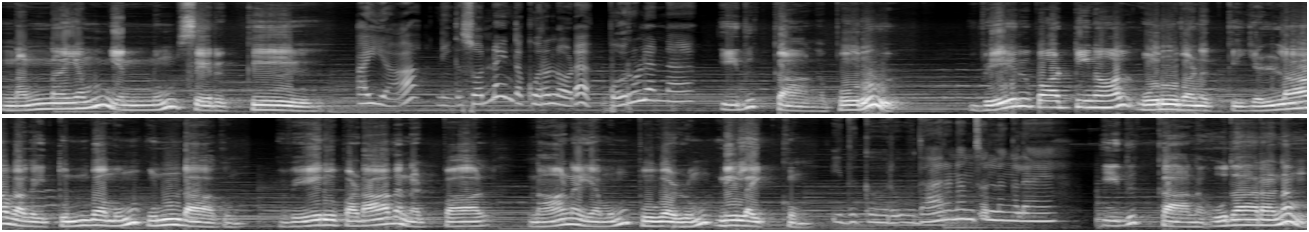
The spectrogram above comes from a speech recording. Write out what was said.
நன்னயம் என்னும் செருக்கு. ஐயா நீங்க சொன்ன இந்த குரலோட பொருள் என்ன? இதுக்கான பொருள் வேறுபாட்டினால் ஒருவனுக்கு எல்லா வகை துன்பமும் உண்டாகும். வேறுபடாத நட்பால் நாணயமும் புகழும் நிலைக்கும். இதுக்கு ஒரு உதாரணம் சொல்லுங்களேன். இதுக்கான உதாரணம்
